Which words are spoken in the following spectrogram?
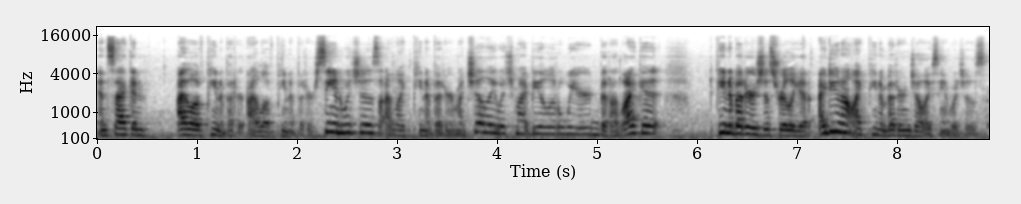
And second, I love peanut butter. I love peanut butter sandwiches. I like peanut butter in my chili, which might be a little weird, but I like it. Peanut butter is just really good. I do not like peanut butter and jelly sandwiches.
